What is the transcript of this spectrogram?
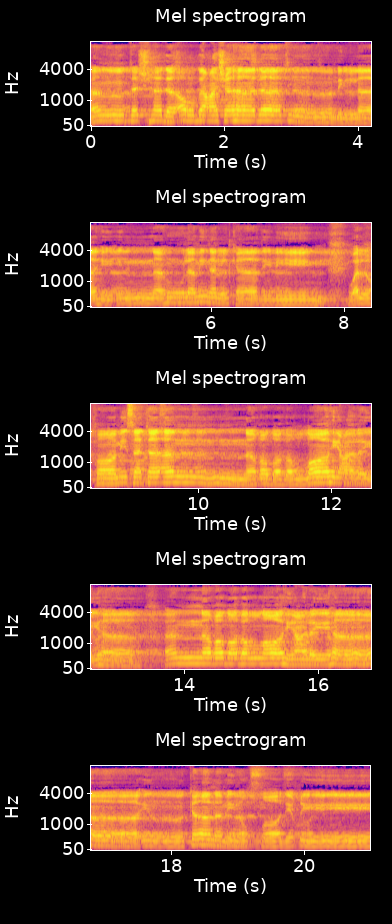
أن تشهد أربع شهادات بالله إنه لمن الكاذبين والخامسة أن غضب الله عليها أن غضب الله عليها إن كان من الصادقين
